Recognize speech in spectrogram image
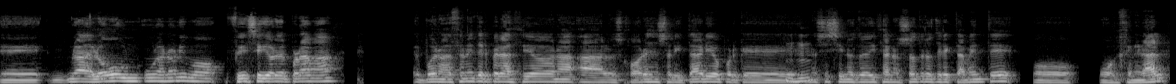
Eh, nada, luego un, un anónimo, fiel seguidor del programa, eh, bueno, hace una interpelación a, a los jugadores en solitario porque no sé si nos lo dice a nosotros directamente o, o en general,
